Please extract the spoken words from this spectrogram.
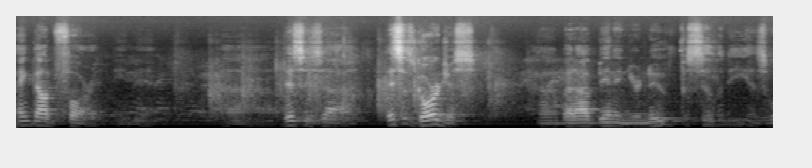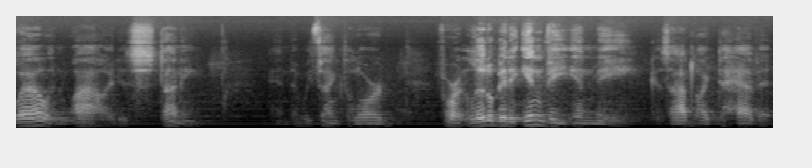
Thank God for it. Amen. This is, uh, this is gorgeous, uh, but I've been in your new facility as well, and wow, it is stunning. And we thank the Lord for a little bit of envy in me, because I'd like to have it.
